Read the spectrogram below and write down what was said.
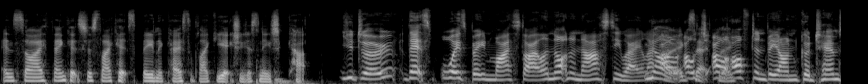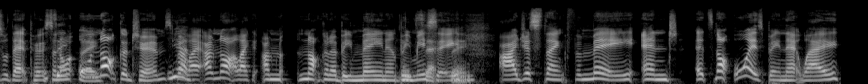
And so I think it's just like it's been a case of like you actually just need to cut You do. That's always been my style, and not in a nasty way. Like No, I'll, I'll- exactly. I'll, often be on good terms with that person, or, or not good terms. Yeah. But like, I'm not like I'm not going to be mean and be messy. I just think for me, and it's not always been that way.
